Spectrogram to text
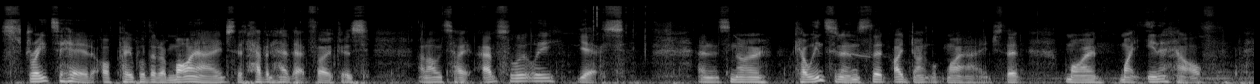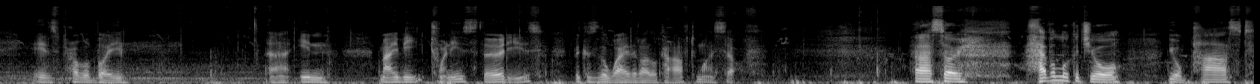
streets ahead of people that are my age that haven't had that focus? And I would say absolutely yes. And it's no coincidence that I don't look my age, that my my inner health is probably uh, in maybe 20s, 30s because of the way that I look after myself. Uh, so have a look at your your past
